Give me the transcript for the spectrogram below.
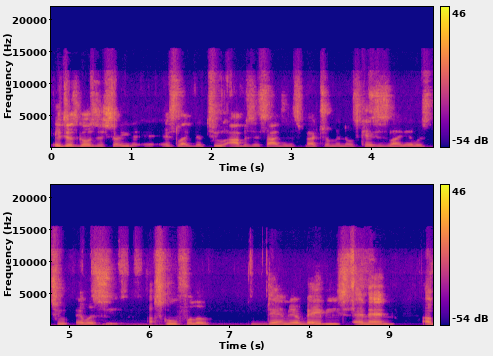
it just goes to show you that it's like the two opposite sides of the spectrum in those cases. Like it was two, it was a school full of damn near babies, and then a,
